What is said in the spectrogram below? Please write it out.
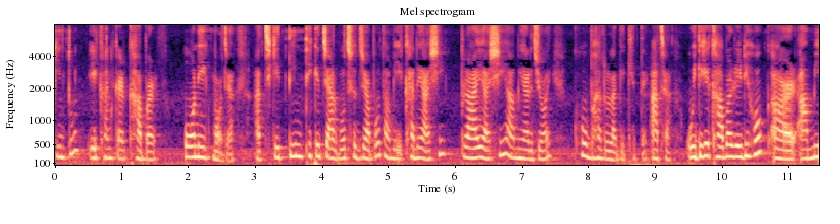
কিন্তু এখানকার খাবার অনেক মজা। আজকে তিন থেকে চার বছর যাবত আমি এখানে আসি, প্রায় আসি, আমি আর জয়। খুব ভালো লাগে খেতে। আচ্ছা ওইদিকে খাবার রেডি হোক, আর আমি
